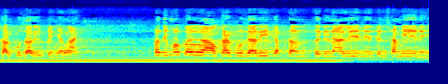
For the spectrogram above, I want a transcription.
คาร์กุซารีเป็นยังไงฟาติมาก็เล่าคาร์กุซารีกับท่านไซยิดินาอาลีนี่เป็นสามีนี่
